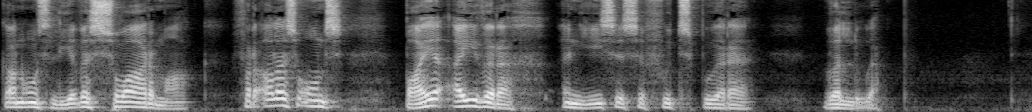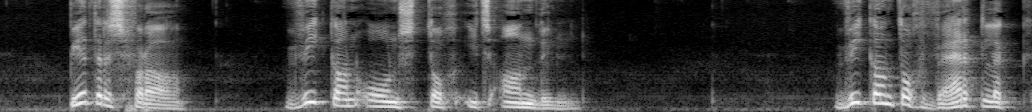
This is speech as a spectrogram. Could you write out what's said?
kan ons lewe swaar maak, veral as ons baie ywerig in Jesus se voetspore wil loop. Petrus vra: Wie kan ons tog iets aandoen? Wie kan tog werklik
